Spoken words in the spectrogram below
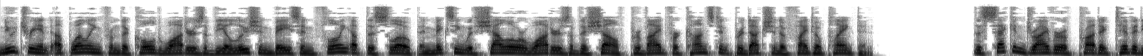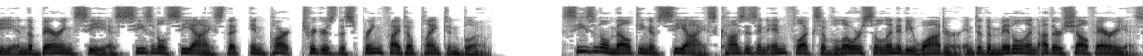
Nutrient upwelling from the cold waters of the Aleutian Basin flowing up the slope and mixing with shallower waters of the shelf provide for constant production of phytoplankton. The second driver of productivity in the Bering Sea is seasonal sea ice that, in part, triggers the spring phytoplankton bloom. Seasonal melting of sea ice causes an influx of lower salinity water into the middle and other shelf areas,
